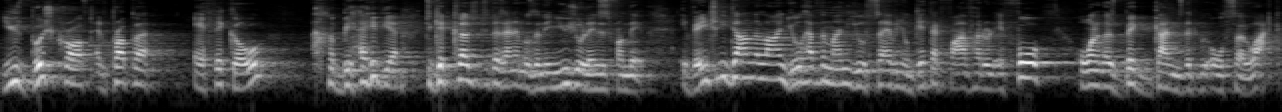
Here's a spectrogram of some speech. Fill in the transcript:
use bushcraft and proper ethical behavior to get closer to those animals and then use your lenses from there. Eventually, down the line, you'll have the money, you'll save, and you'll get that 500 f4 or one of those big guns that we also like.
